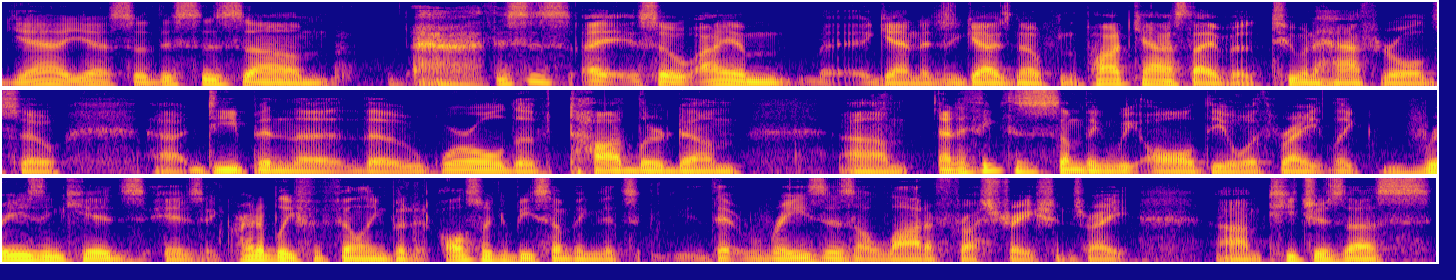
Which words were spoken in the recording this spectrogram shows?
Yeah, yeah. So this is um, this is I, so I am again, as you guys know from the podcast, I have a two and a half year old, so uh, deep in the the world of toddlerdom. Um, and I think this is something we all deal with, right? Like raising kids is incredibly fulfilling, but it also can be something that's that raises a lot of frustrations, right? Um, teaches us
